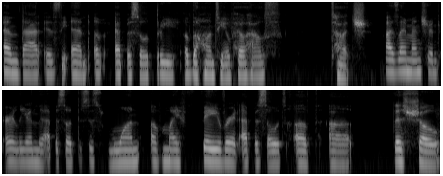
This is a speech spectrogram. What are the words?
And that is the end of episode three of The Haunting of Hill House. Touch. As I mentioned earlier in the episode, this is one of my favorite episodes of uh, this show.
